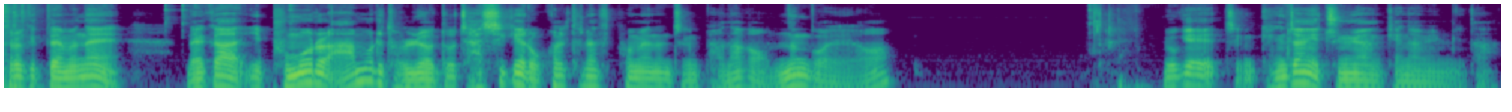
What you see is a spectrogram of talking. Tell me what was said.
그렇기 때문에 내가 이 부모를 아무리 돌려도 자식의 local transform에는 지금 변화가 없는 거예요. 이게 지금 굉장히 중요한 개념입니다.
